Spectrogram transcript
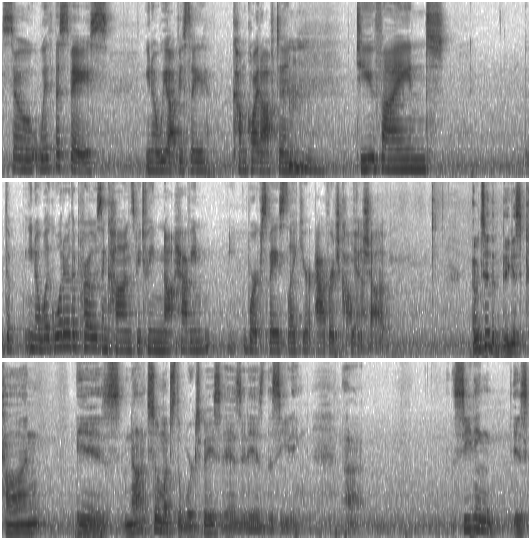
So with the space, you know, we obviously come quite often. Do you find the you know like what are the pros and cons between not having workspace like your average coffee Yeah. shop? I would say the biggest con is not so much the workspace as it is the seating. Uh, seating is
